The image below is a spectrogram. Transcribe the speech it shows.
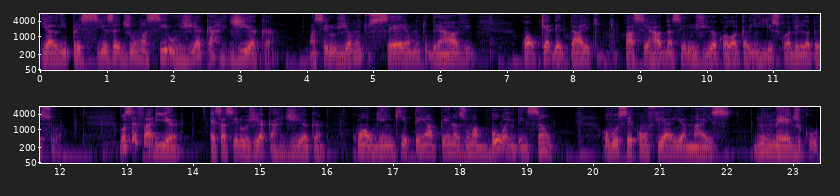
e ali precisa de uma cirurgia cardíaca, uma cirurgia muito séria, muito grave. Qualquer detalhe que, que passe errado na cirurgia coloca ali em risco a vida da pessoa. Você faria essa cirurgia cardíaca com alguém que tenha apenas uma boa intenção? Ou você confiaria mais num médico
